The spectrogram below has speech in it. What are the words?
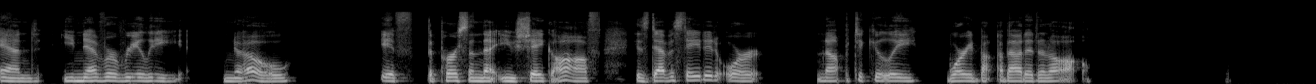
And you never really know if the person that you shake off is devastated or not particularly worried about it at all.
